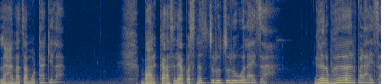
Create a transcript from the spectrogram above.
लहानाचा मोठा केला. बारका असल्यापासूनच चुरू चुरू बोलायचा. घरभर पळायचा.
